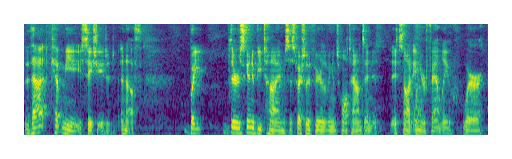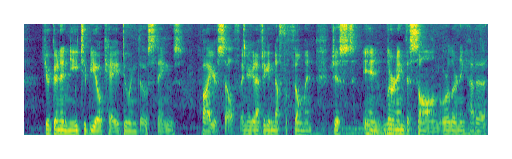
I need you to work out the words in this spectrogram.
that kept me satiated enough. But there's going to be times, especially if you're living in small towns and it, it's not in your family, where you're going to need to be okay doing those things by yourself. And you're going to have to get enough fulfillment just in learning the song or learning how to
